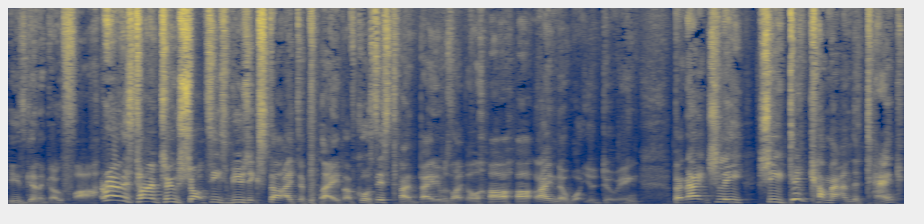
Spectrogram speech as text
He's gonna go far. Around this time, too, Shotzi's music started to play, but of course, this time Bayley was like, "Oh, ha ha, I know what you're doing." But actually, she did come out in the tank.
